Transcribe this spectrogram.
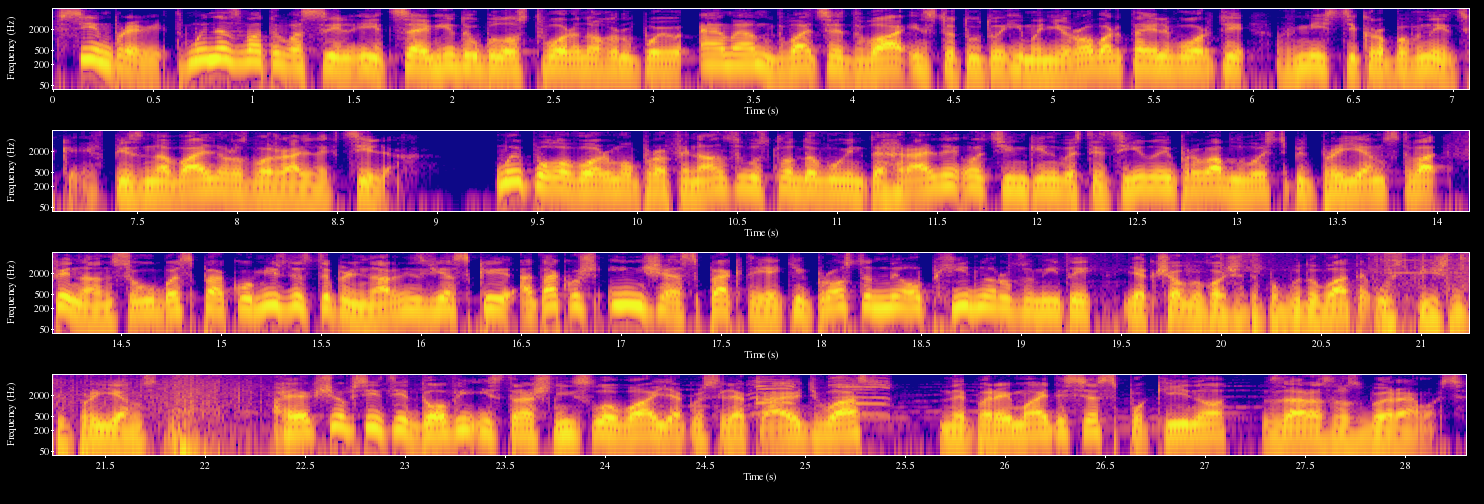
Всім привіт! Мене звати Василь, і це відео було створено групою ММ22 інституту імені Роберта Ельворті в місті Кропивницький в пізнавально-розважальних цілях. Ми поговоримо про фінансову складову інтегральної оцінки інвестиційної привабливості підприємства, фінансову безпеку, міждисциплінарні зв'язки, а також інші аспекти, які просто необхідно розуміти, якщо ви хочете побудувати успішне підприємство. А якщо всі ці довгі і страшні слова якось лякають вас, не переймайтеся спокійно, зараз розберемося.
